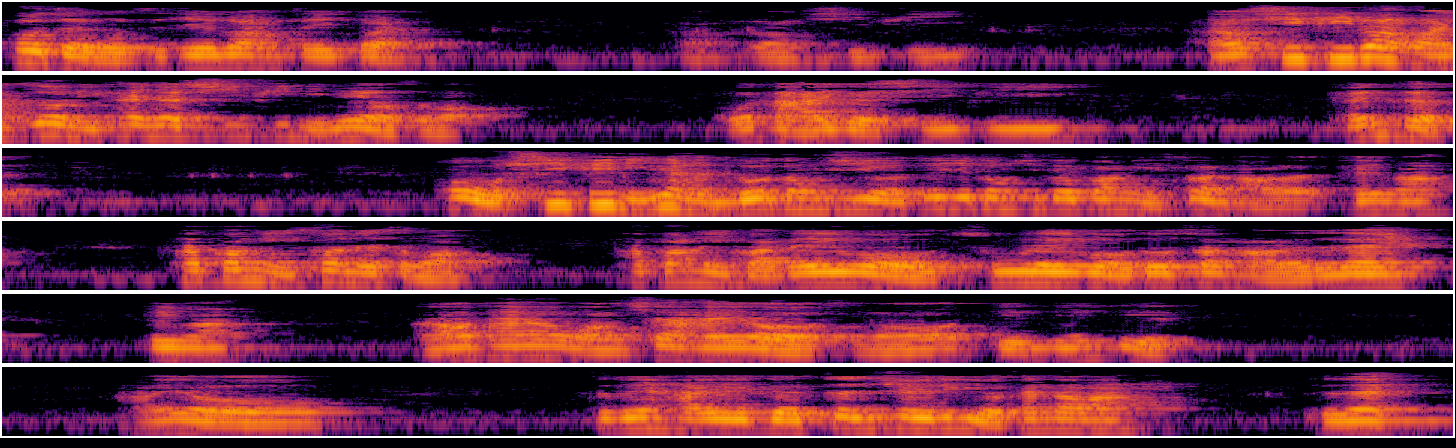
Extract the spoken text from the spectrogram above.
或者我直接 run 这一段，啊，run CP。好，CP 乱完之后，你看一下 CP 里面有什么？我打一个 CP，Enter。哦，CP 里面很多东西哦，这些东西都帮你算好了，可以吗？他帮你算的什么？他帮你把 level、出 level 都算好了，对不对？可以吗？然后他往下还有什么点点点，还有这边还有一个正确率，有看到吗？对不对？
